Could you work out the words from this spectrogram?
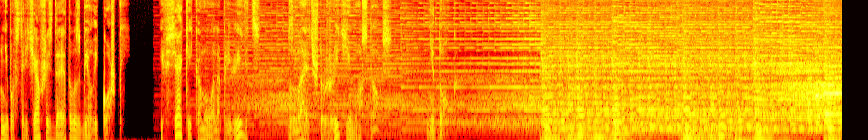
не повстречавшись до этого с белой кошкой. И всякий, кому она привидится, знает, что жить ему осталось недолго. Thank you.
